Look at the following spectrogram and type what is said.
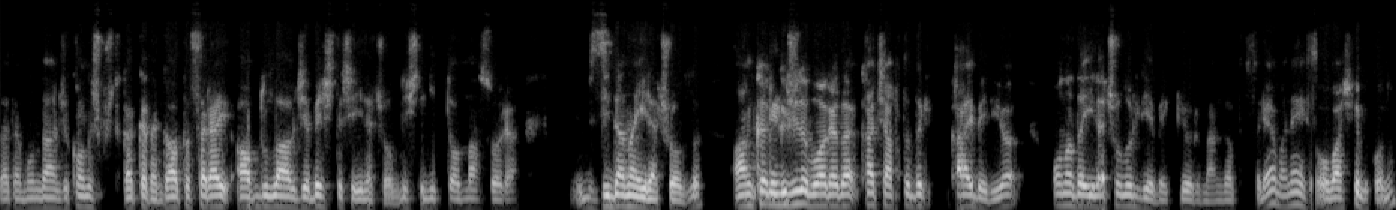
Zaten bundan önce konuşmuştuk. Hakikaten Galatasaray Abdullah Avcı'ya Beşiktaş'a ilaç oldu. İşte gitti ondan sonra Zidane'a ilaç oldu. Ankara gücü de bu arada kaç haftadır kaybediyor. Ona da ilaç olur diye bekliyorum ben Galatasaray'a ama neyse o başka bir konu.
